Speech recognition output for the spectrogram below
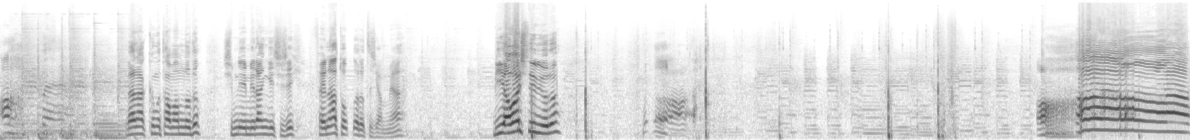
Ah be. Ben hakkımı tamamladım. Şimdi Emirhan geçecek. Fena toplar atacağım ya. Bir yavaş deniyorum. Aa!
